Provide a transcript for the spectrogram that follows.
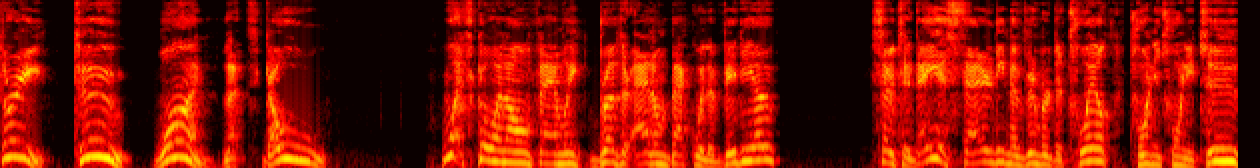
three, two, one, let's go. What's going on, family? Brother Adam back with a video. So today is Saturday, November the 12th, 2022,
